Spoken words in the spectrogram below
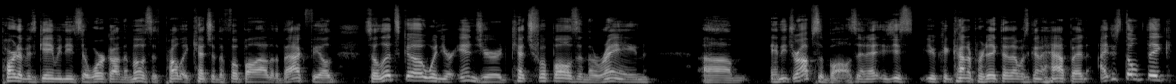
part of his game he needs to work on the most is probably catching the football out of the backfield. So let's go when you're injured, catch footballs in the rain. Um, and he drops the balls, and it just you could kind of predict that that was going to happen. I just don't think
